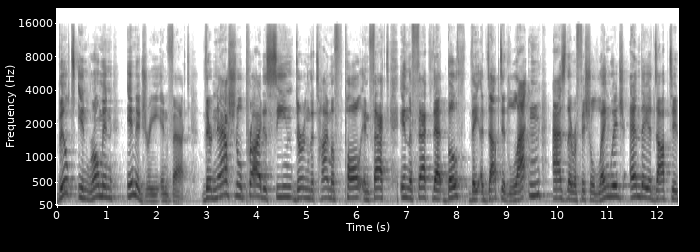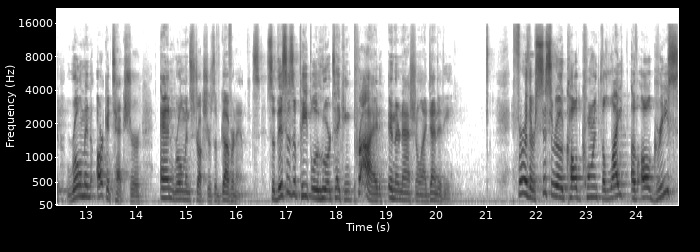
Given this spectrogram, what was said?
Built in Roman imagery, in fact. Their national pride is seen during the time of Paul, in fact, in the fact that both they adopted Latin as their official language and they adopted Roman architecture and Roman structures of governance. So, this is a people who are taking pride in their national identity. Further, Cicero called Corinth the light of all Greece.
